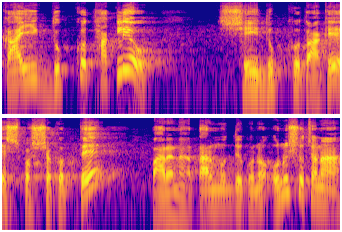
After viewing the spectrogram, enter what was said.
কায়িক দুঃখ থাকলেও সেই দুঃখ তাকে স্পর্শ করতে পারে না। তার মধ্যে কোনো অনুশোচনা,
